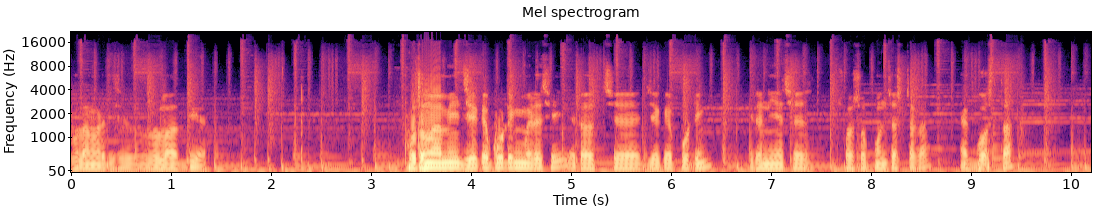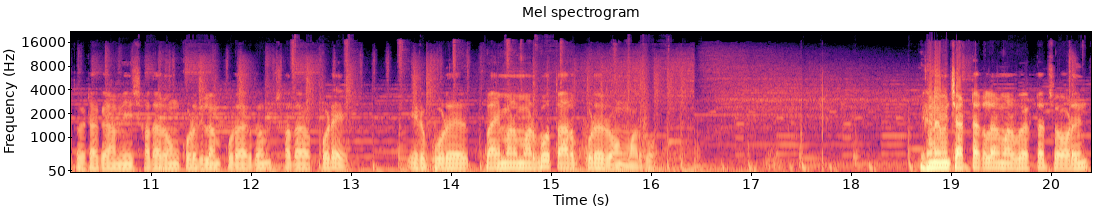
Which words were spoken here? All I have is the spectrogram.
ঘোলা মেরে দিছি, রোলার দিয়ে। প্রথমে আমি জেকে পুডিং মেরেছি, এটা হচ্ছে জেকে পুডিং এটা নিয়েছে ছশো পঞ্চাশ টাকা, এক বস্তা। তো এটাকে আমি সাদা রং করে দিলাম পুরো একদম, সাদা করে এর উপরে প্রাইমার মারবো, তার উপরে রং মারবো। এখানে আমি চারটা কালার মারবো, একটা হচ্ছে অরেঞ্জ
